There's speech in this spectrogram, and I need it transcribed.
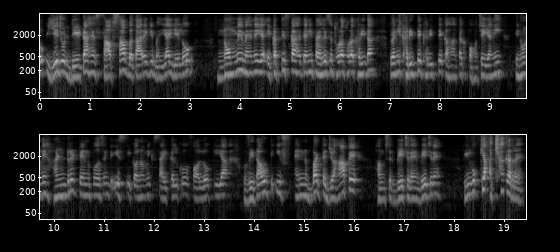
तो ये जो डेटा है साफ़ साफ़ बता रहे कि भैया ये लोग नौवे महीने या इकतीस का है तो यानी पहले से थोड़ा थोड़ा खरीदा तो यानी खरीदते खरीदते कहाँ तक पहुँचे? यानी इन्होंने 110 परसेंट इस इकोनॉमिक साइकिल को फॉलो किया विदाउट इफ़ एंड बट जहाँ पे हम सिर्फ़ बेच रहे हैं, बेच रहे हैं। लेकिन वो क्या अच्छा कर रहे हैं?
